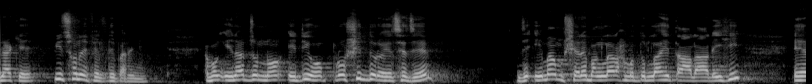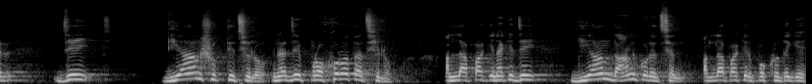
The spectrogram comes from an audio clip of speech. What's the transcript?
এনাকে পিছনে ফেলতে পারেনি। এবং এনার জন্য এটিও প্রসিদ্ধ রয়েছে যে যে ইমাম শেরে বাংলা রহমতুল্লাহ তালা আলিহি এর যে জ্ঞান শক্তি ছিল এনার যে প্রখরতা ছিল, আল্লাহ পাক এনাকে যেই জ্ঞান দান করেছেন আল্লাহ পাকের পক্ষ থেকে।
